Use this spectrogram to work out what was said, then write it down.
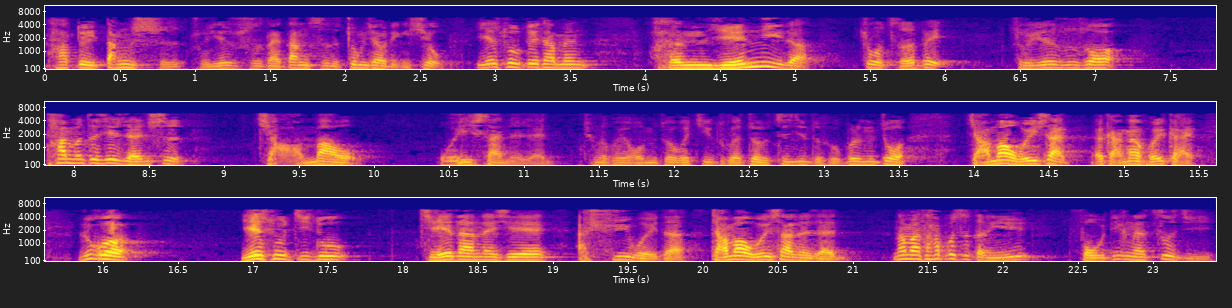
他对当时主耶稣是在当时的宗教领袖，耶稣对他们很严厉的做责备。主耶稣说，他们这些人是假冒为善的人。听众朋友，我们做个基督徒，做真基督徒，不能做假冒为善，要赶快悔改。如果耶稣基督接纳那些啊虚伪的假冒为善的人，那么他不是等于否定了自己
